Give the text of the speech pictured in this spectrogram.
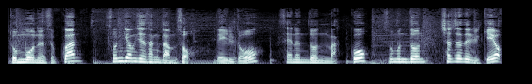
돈 모으는 습관 손경제상담소 내일도 새는 돈 맞고 숨은 돈 찾아드릴게요.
